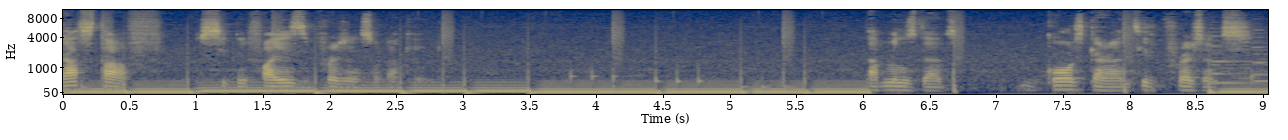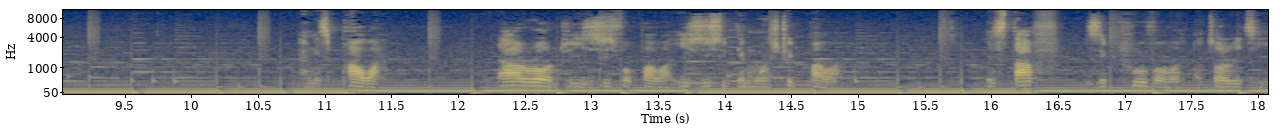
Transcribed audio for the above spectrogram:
that staff signifies the presence of that king. That means that God's guaranteed presence and his power. That rod is used for power, is used to demonstrate power. A staff is a proof of authority.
